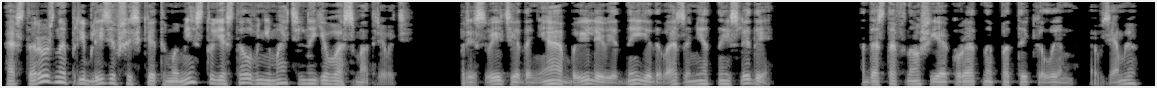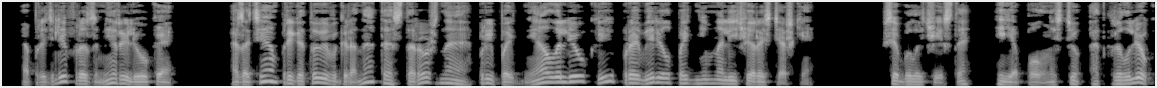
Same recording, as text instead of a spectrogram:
Осторожно приблизившись к этому месту, я стал внимательно его осматривать. При свете дня были видны едва заметные следы. Достав нож, я аккуратно потыкал им в землю, определив размеры люка, а затем, приготовив гранаты, осторожно приподнял люк и проверил под ним наличие растяжки. Все было чисто, и я полностью открыл люк.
